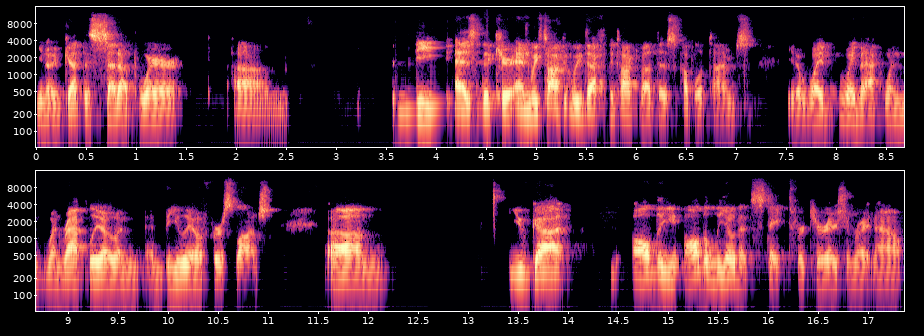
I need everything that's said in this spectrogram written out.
you know you've got this setup where um, the as the cure, and we've talked, we've definitely talked about this a couple of times. You know, way way back when when Rap Leo and and B Leo first launched, um, you've got all the all the Leo that's staked for curation right now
